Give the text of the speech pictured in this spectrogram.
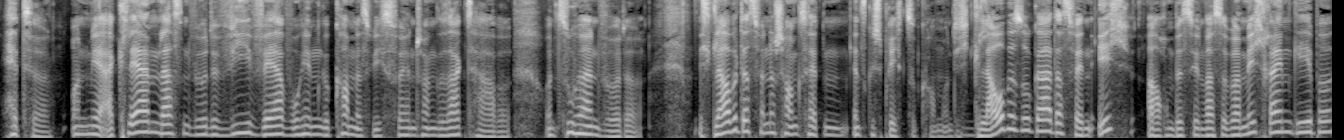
hätte und mir erklären lassen würde, wie wer wohin gekommen ist, wie ich es vorhin schon gesagt habe, und zuhören würde, ich glaube, dass wir eine Chance hätten, ins Gespräch zu kommen. Und ich glaube sogar, dass wenn ich auch ein bisschen was über mich reingebe,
